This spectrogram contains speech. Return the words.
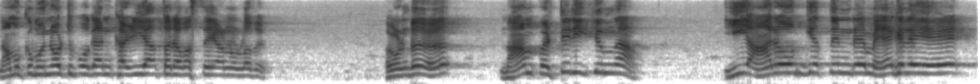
നമുക്ക് മുന്നോട്ട് പോകാൻ കഴിയാത്തൊരവസ്ഥയാണുള്ളത്. അതുകൊണ്ട് നാം പെട്ടിരിക്കുന്ന ഈ ആരോഗ്യത്തിന്റെ മേഖലയെ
